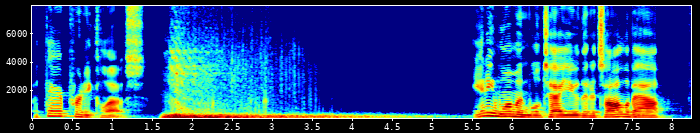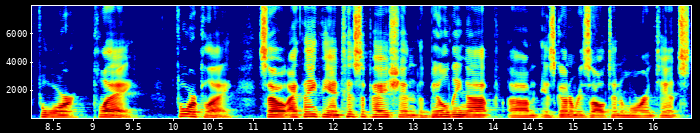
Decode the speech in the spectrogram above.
but they're pretty close. Any woman will tell you that it's all about foreplay. Foreplay. So I think the anticipation, the building up, um, is going to result in a more intense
